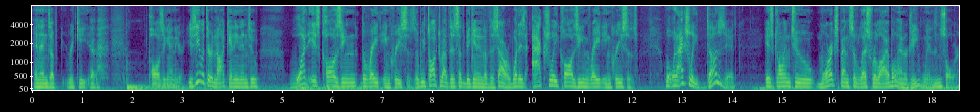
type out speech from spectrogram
and ends up. Ricky, uh, pause again here. You see what they're not getting into? what is causing the rate increases? We talked about this at the beginning of this hour. What is actually causing rate increases? Well, what actually does it is going to more expensive, less reliable energy, wind and solar,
